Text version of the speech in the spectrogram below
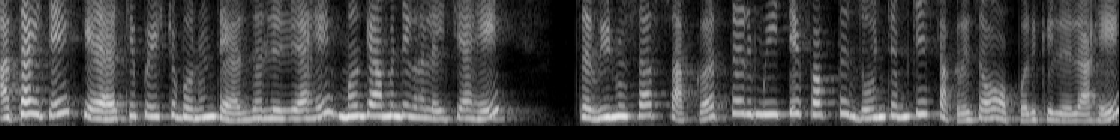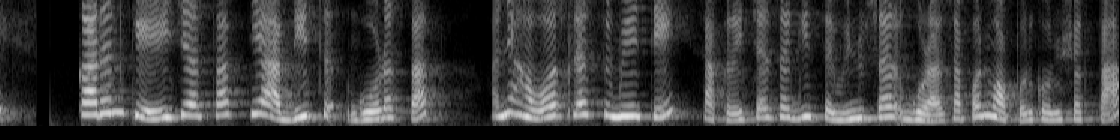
आता इथे केळ्याची पेस्ट बनवून तयार झालेली आहे. मग यामध्ये घालायची आहे चवीनुसार साखर. तर मी ते फक्त दोन चमचे साखरेचा वापर केलेला आहे. कारण केळी जी असतात ती आधीच गोड असतात आणि हवं असल्यास तुम्ही ते साखरेच्या जागी चवीनुसार गुळाचा पण वापर करू शकता.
